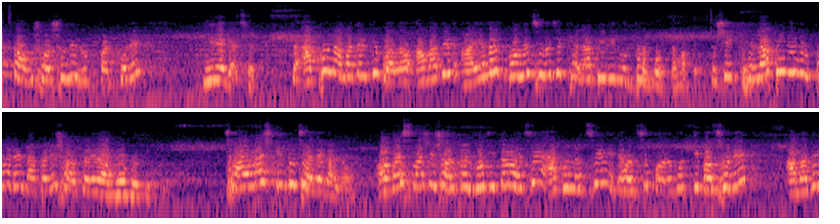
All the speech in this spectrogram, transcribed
একটা অংশ আসলে লুটপাট করে নিয়ে গেছে। তো এখন আমাদেরকে বলা, আমাদের আইএমএফ বলেছিল যে খেলাপি ঋণ উদ্ধার করতে হবে। তো সেই খেলাপি ঋণ উদ্ধারের ব্যাপারে সরকারের অগ্রগতি কি? ছয় মাস কিন্তু চলে গেল। অগস্ট মাসে সরকার গঠিত হয়েছে। এখন হচ্ছে এটা হচ্ছে পরবর্তী বছরে আমাদের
